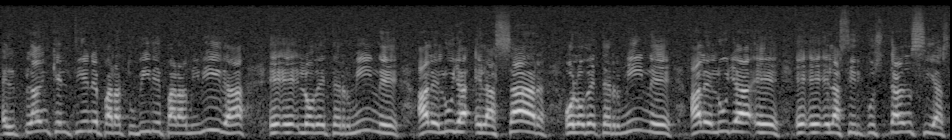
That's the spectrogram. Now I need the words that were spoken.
el plan que Él tiene para tu vida y para mi vida eh, eh, lo determine, aleluya, el azar o lo determine, aleluya, las circunstancias.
